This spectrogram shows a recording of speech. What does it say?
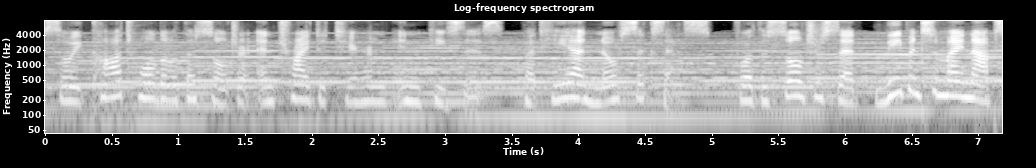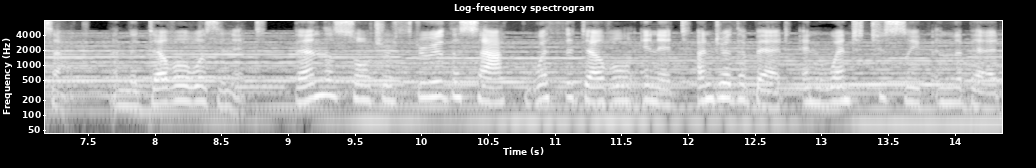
so he caught hold of the soldier and tried to tear him in pieces, but he had no success. For the soldier said, Leap into my knapsack, and the devil was in it. Then the soldier threw the sack with the devil in it under the bed and went to sleep in the bed.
